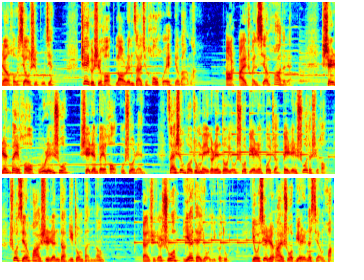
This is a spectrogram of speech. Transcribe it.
然后消失不见。这个时候老人再去后悔也晚了。二爱传闲话的人，谁人背后无人说，谁人背后不说人。在生活中，每个人都有说别人或者被人说的时候。说闲话是人的一种本能，但是这说也得有一个度。有些人爱说别人的闲话，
